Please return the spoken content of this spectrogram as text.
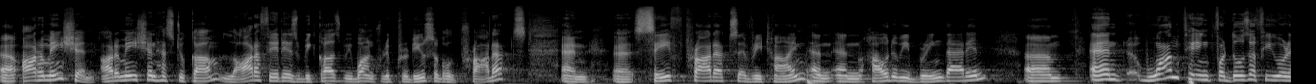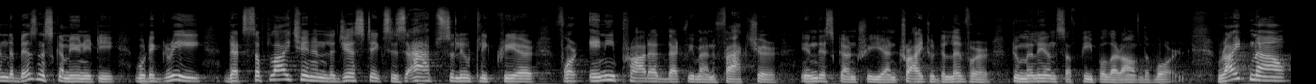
Uh, automation. Automation has to come. A lot of it is because we want reproducible products and uh, safe products every time, and, and how do we bring that in? Um, and one thing, for those of you who are in the business community, would agree that supply chain and logistics is absolutely clear for any product that we manufacture in this country and try to deliver to millions of people around the world. Right now,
